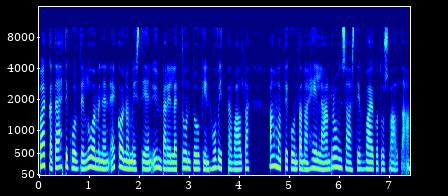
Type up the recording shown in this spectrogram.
Vaikka tähtikultin luominen ekonomistien ympärille tuntuukin huvittavalta, ammattikuntana heillä on runsaasti vaikutusvaltaa.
